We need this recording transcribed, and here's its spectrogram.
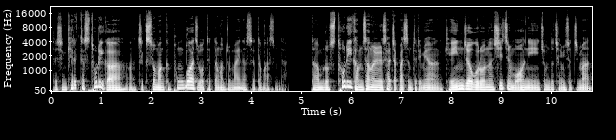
대신 캐릭터 스토리가 어, 직소만큼 풍부하지 못했던 건 좀 마이너스였던 것 같습니다. 다음으로 스토리 감상을 살짝 말씀드리면 개인적으로는 시즌 1이 좀 더 재밌었지만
